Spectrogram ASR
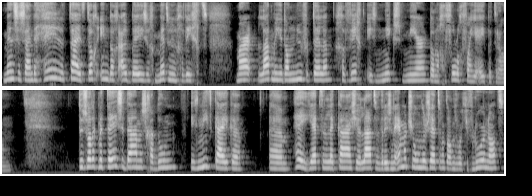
Mensen zijn de hele tijd, dag in dag uit bezig met hun gewicht. Maar laat me je dan nu vertellen: gewicht is niks meer dan een gevolg van je eetpatroon. Dus wat ik met deze dames ga doen, is niet kijken. Um, hey, je hebt een lekkage, laten we er eens een emmertje onder zetten, want anders wordt je vloer nat.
